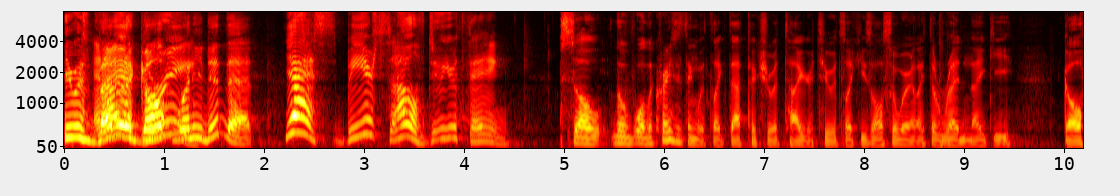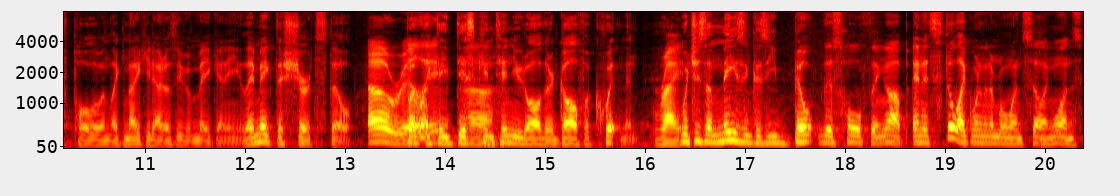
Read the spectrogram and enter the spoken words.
He was I better at golf when he did that. Yes, be yourself. Do your thing. So the well, the crazy thing with like that picture with Tiger too, it's like he's also wearing like the red Nike golf polo, and like Nike now doesn't even make any. They make the shirts still. Oh, really? But like they discontinued all their golf equipment. Right. Which is amazing because he built this whole thing up, and it's still like one of the number one selling ones.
